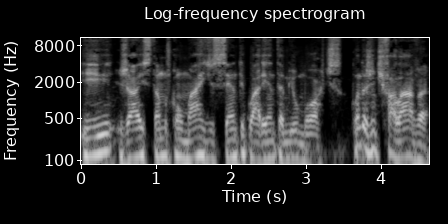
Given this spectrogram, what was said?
e já estamos com mais de 140 mil mortes. Quando a gente falava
